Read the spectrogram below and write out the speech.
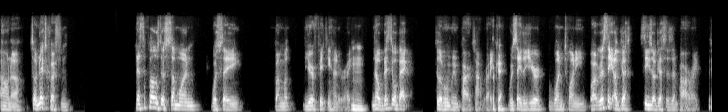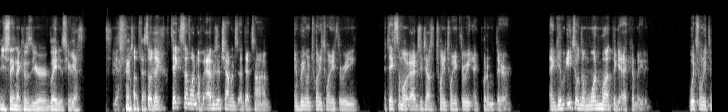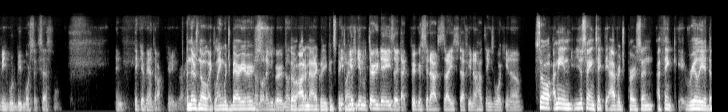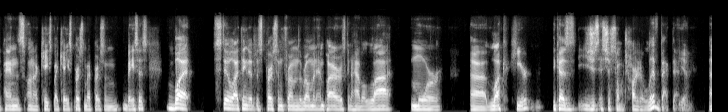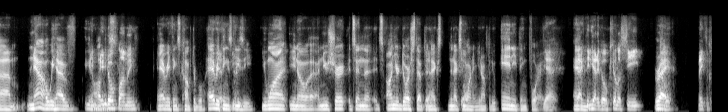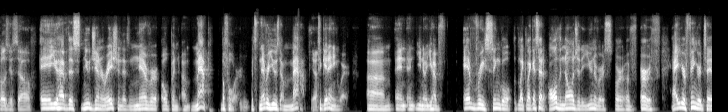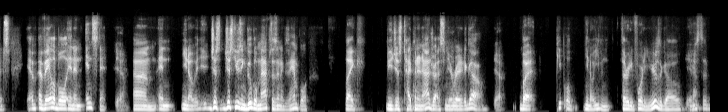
I don't know. So next question. Let's suppose there's someone we'll say from a year 1500, right? Mhm. No, let's go back to the Roman Empire time, right? okay We'll say the year 120. Well, let's say August, Caesar Augustus Empire, right? you're saying that because your gladius here Yes. Yes. i love that So they take someone of average challenge at that time and bring them to 2023 and take some of our average challenge of 2023 and put them there and give each of them one month to get acclimated. Which one would be would be more successful? and take advantage of opportunities, right? And there's no like language barriers. no, no, you better know so that. automatically you can speak Give, language. give them 30 days, they like figure shit out, study stuff, you know how things work, you know. So, I mean, you're saying take the average person. I think it really it depends on a case by case, person by person basis. But still, I think that this person from the Roman Empire is going to have a lot more uh, luck here Mhm. because you just it's just so much harder to live back then. Yeah. Um, now we have you know indoor these- plumbing. everything's comfortable everything's Yeah. easy you want you know a, a new shirt it's in the it's on your doorstep the Yeah. next the next Yeah. morning you don't have to do anything for it Yeah. Back and then you had to go kill a sheep. you know, right make the clothes yourself. and you have this new generation that's never opened a map before Mhm. it's never used a map Yeah. to get anywhere um and and you know you have every single like like i said all the knowledge of the universe or of earth at your fingertips available in an instant Yeah. um and you know just just using google maps as an example like you just type in an address and you're ready to go Yeah. but people you know even 30 40 years ago Yeah. used to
